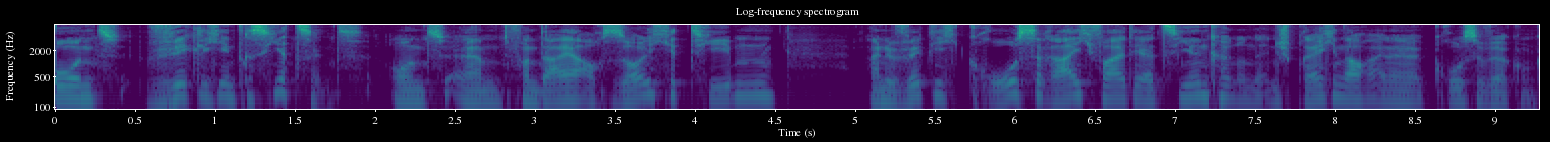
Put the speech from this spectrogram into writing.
und wirklich interessiert sind. Und ähm, von daher auch solche Themen eine wirklich große Reichweite erzielen können und entsprechend auch eine große Wirkung.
